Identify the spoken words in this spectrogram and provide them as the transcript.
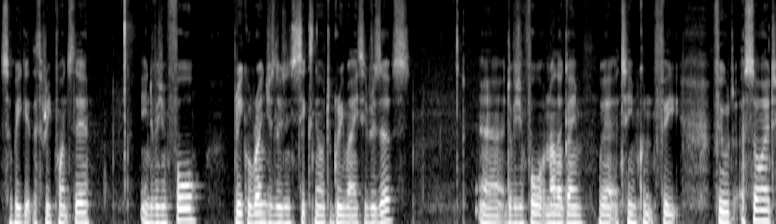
So we get the three points there. In Division 4, Bleakwood Rangers losing 6 0 to Greenway Aces Reserves. Uh, Division 4, another game where a team couldn't fe- field a side,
